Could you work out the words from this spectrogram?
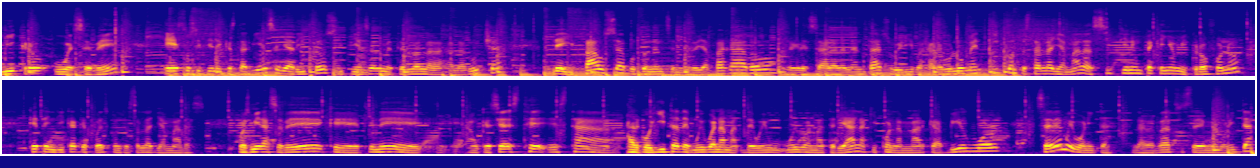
micro USB. Esto sí tiene que estar bien selladito si piensas meterlo a la, a la ducha. Play y pausa, botón de encendido y apagado, regresar, adelantar, subir y bajar el volumen y contestar la llamada. Sí tiene un pequeño micrófono que te indica que puedes contestar las llamadas. Pues mira, se ve que tiene, eh, aunque sea este, esta argollita de muy, buena, de muy, muy buen material, aquí con la marca Billboard, se ve muy bonita, la verdad sí se ve muy bonita.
